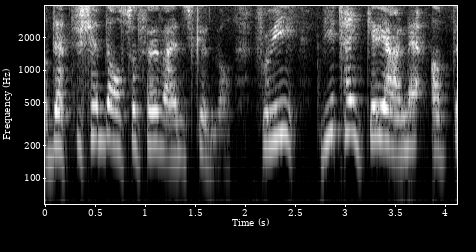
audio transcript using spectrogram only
Og dette skjedde altså før verdens grunnvoll. For vi, vi, tenker gjerne at,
